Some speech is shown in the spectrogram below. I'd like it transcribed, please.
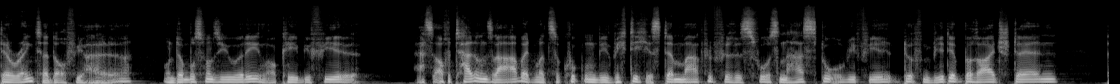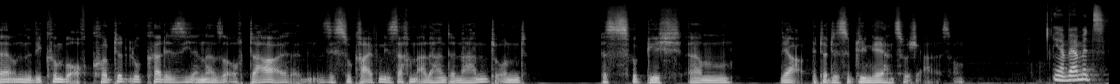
der rankt halt auch wie alle. Und da muss man sich überlegen, okay, wie viel das ist auch Teil unserer Arbeit, mal zu gucken, wie wichtig ist der Markt, wie viele Ressourcen hast du, wie viel dürfen wir dir bereitstellen, ähm, wie können wir auch Content lokalisieren. Also auch da, äh, siehst du, greifen die Sachen alle Hand in Hand und es ist wirklich ähm, ja, interdisziplinär inzwischen alles. Ja, wir haben jetzt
